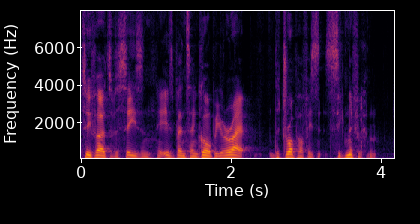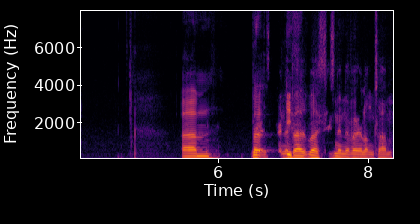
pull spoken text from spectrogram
two thirds of the season. It is Bentancur, but you're right. The drop off is significant. Um, But but it's been if- the worst season in a very long time.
